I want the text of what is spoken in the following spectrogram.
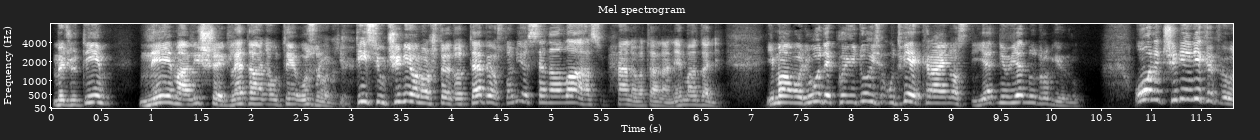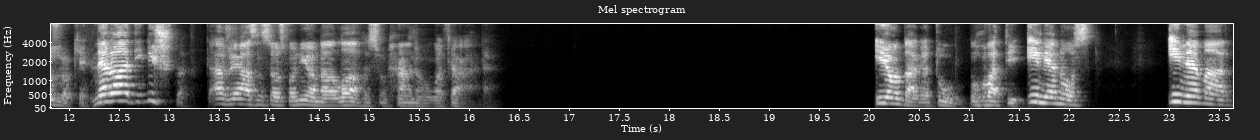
Međutim, nema više gledanja u te uzroke. Ti si učinio ono što je do tebe, oslonio se na Allaha subhanahu wa ta'ala, nema dalje. Imamo ljude koji idu u dvije krajnosti, jedni u jednu, drugi u drugu. On ne čini nikakve uzroke, ne radi ništa. Kaže, ja sam se oslonio na Allaha subhanahu wa ta'ala. I onda ga tu uhvati i ljenost, i nemar,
